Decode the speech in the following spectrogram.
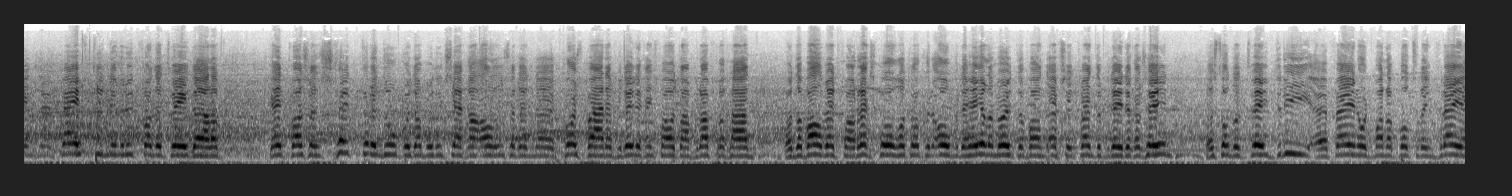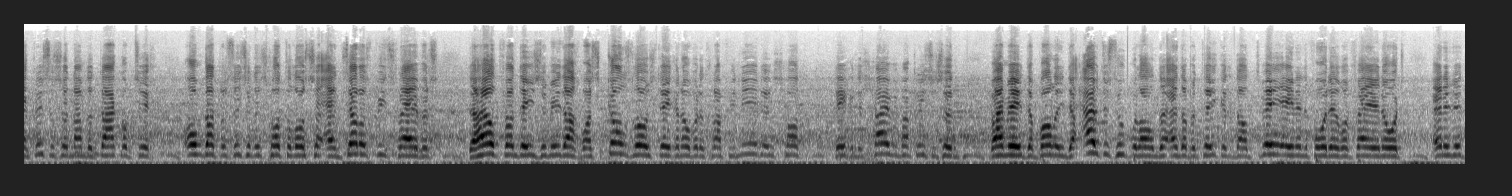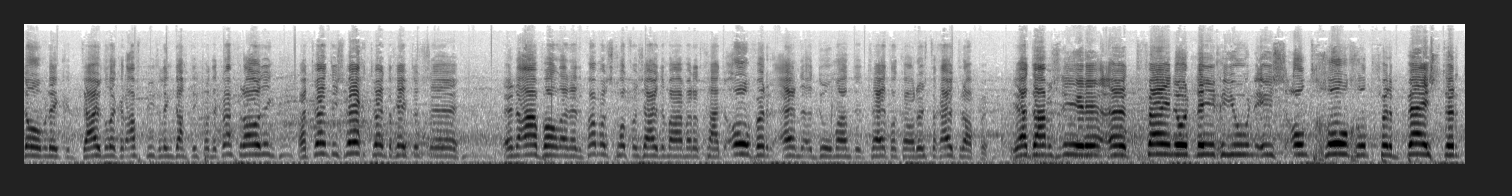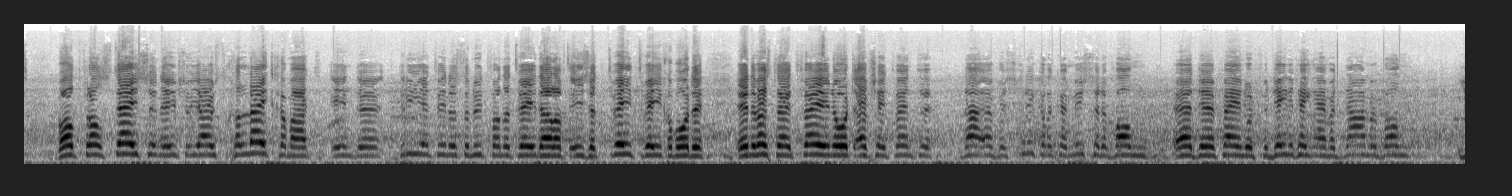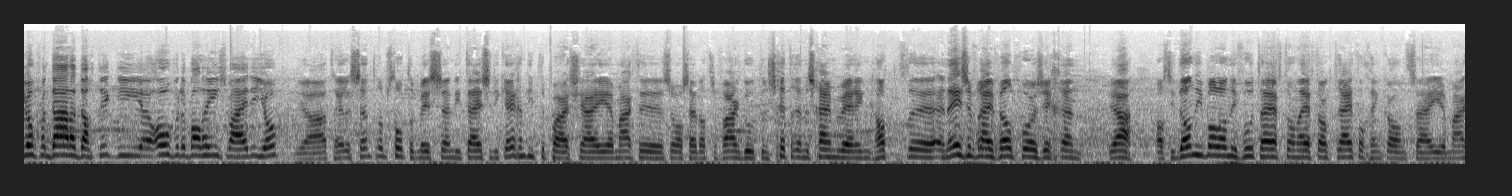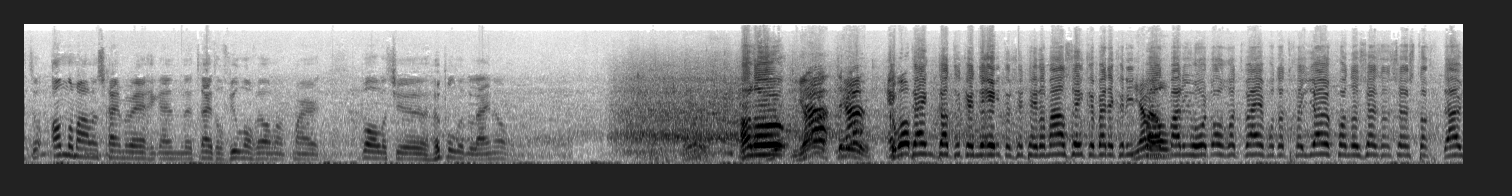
in de 15e minuut van de tweede helft. Het was een schitterend doelpunt, dat moet ik zeggen. Al is er een uh, kostbare verdedigingsfout aan vooraf gegaan. Want de bal werd van rechts voorgetrokken over de hele meute van FC Twente verdedigers heen. Er stonden 2-3 uh, Feyenoord mannen plotseling vrij. En Christensen nam de taak op zich om dat beslissende schot te lossen. En zelfs Piet Schrijvers, de held van deze middag, was kansloos tegenover het graffineerde schot tegen de schuiven van Christensen. Waarmee de bal in de uiterste hoek belandde. En dat betekende dan 2-1 in het voordeel van Feyenoord. En in dit ogenblik duidelijk een afspiegeling, dacht ik, van de krachtverhouding. Maar Twente is weg. Twente geeft dus... Uh, een aanval en het kwam een schot van Zuidema, maar het gaat over en de doelman de twijfel kan rustig uittrappen. Ja, dames en heren, het Feyenoord legioen is ontgoocheld, verbijsterd. Want Frans Thijssen heeft zojuist gelijk gemaakt. In de 23e minuut van de tweede helft is het 2-2 geworden in de wedstrijd Feyenoord-FC Twente. Na een verschrikkelijke misser van uh, de Feyenoord verdediging en met name van Job van Dalen dacht ik, die uh, over de bal heen zwaaide. Job? Ja, het hele centrum stond te missen. En die Thijssen die kreeg een dieptepaars. Hij uh, maakte, zoals hij dat zo vaak doet, een schitterende schijnbewerking. Had uh, ineens een vrij veld voor zich. En ja, als hij dan die bal aan die voet heeft, dan heeft ook Treitel geen kans. Hij maakte andermaal een schijnbewerking. En Treitel viel nog wel, maar het balletje huppelde de lijn over. Hallo? Ja, Theo. Kom op. Ik denk dat ik in de eten zit. Helemaal zeker ben ik er niet van. Maar u hoort ongetwijfeld het gejuich van de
